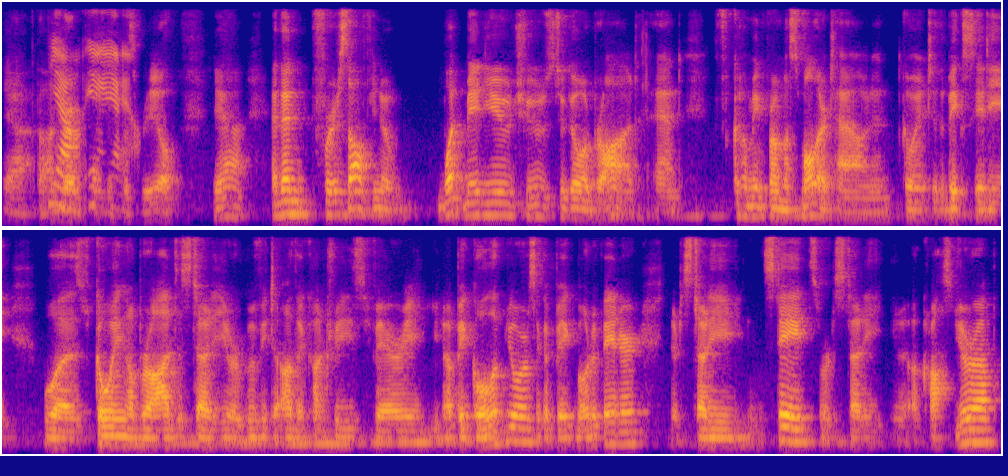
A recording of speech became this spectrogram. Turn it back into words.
Yeah, the Yeah, underemployment yeah, yeah, is real. Yeah, and then for yourself, you know, what made you choose to go abroad? And coming from a smaller town and going to the big city, was going abroad to study or moving to other countries very, you know, a big goal of yours, like a big motivator, you know, to study in the States or to study, you know, across Europe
